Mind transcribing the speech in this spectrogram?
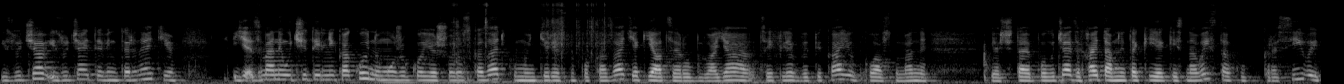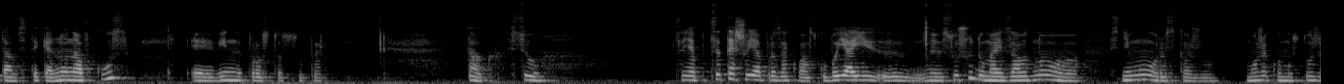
ізучав, ізучайте в інтернеті. Я, з мене учитель нікакой, ну можу кое-що розказати, кому інтересно показати, як я це роблю. А я цей хліб випікаю класно. У мене, я вважаю, виходить. Хай там не такий якийсь на виставку, красивий, там все таке, ну на вкус е, він просто супер. Так, все. Це, я, це те, що я про закваску, бо я її е, сушу, думаю, заодно сніму, розкажу. Може комусь теж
